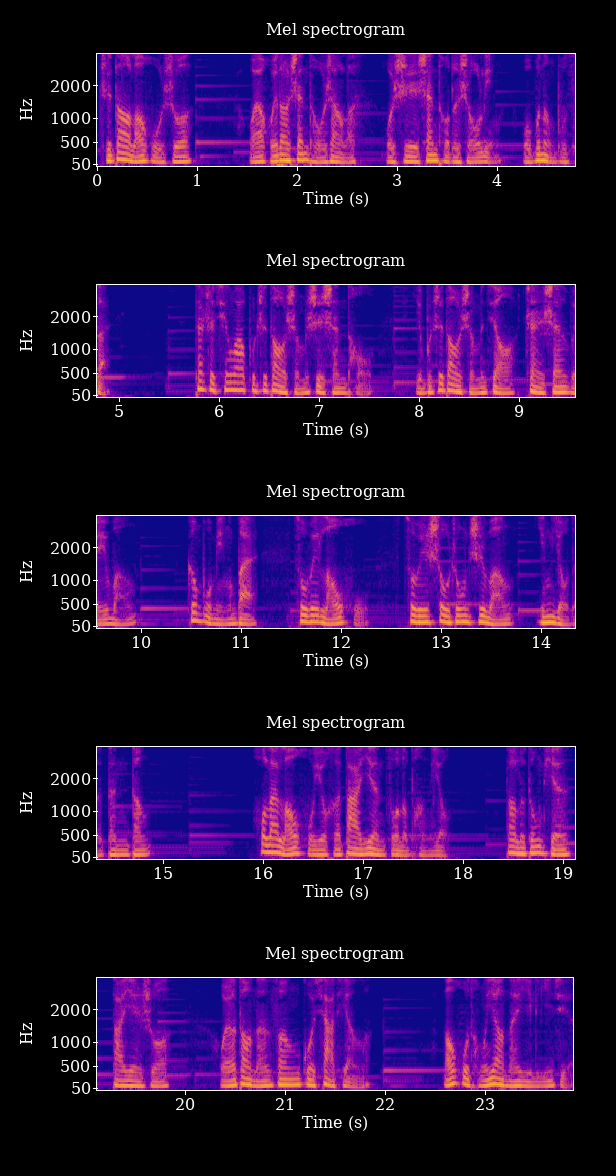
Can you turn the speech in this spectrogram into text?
直到老虎说：“我要回到山头上了，我是山头的首领，我不能不在。”但是青蛙不知道什么是山头，也不知道什么叫占山为王，更不明白作为老虎。作为兽中之王应有的担当。后来，老虎又和大雁做了朋友。到了冬天，大雁说：“我要到南方过夏天了。”老虎同样难以理解，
